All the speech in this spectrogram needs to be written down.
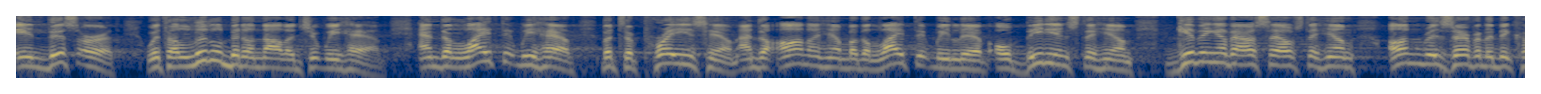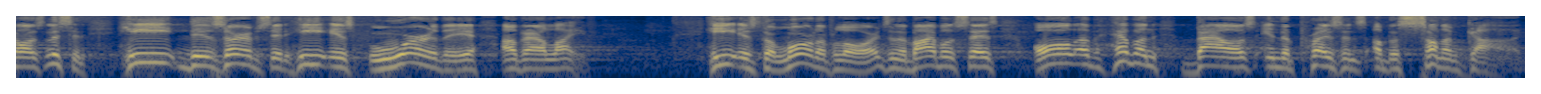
in this earth with a little bit of knowledge that we have and the life that we have, but to praise Him and to honor Him by the life that we live, obedience to Him, giving of ourselves to Him unreservedly because, listen, He deserves it. He is worthy of our life. He is the Lord of Lords, and the Bible says all of heaven bows in the presence of the Son of God.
